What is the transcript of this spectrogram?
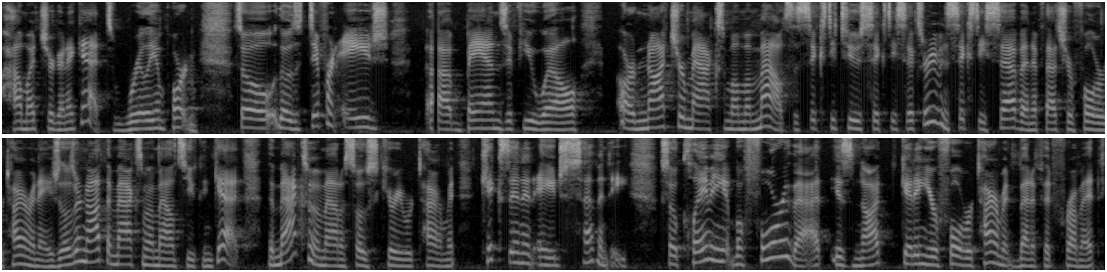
how much you're going to get. It's really important. So those different age uh, bands, if you will, are not your maximum amounts the 62 66 or even 67 if that's your full retirement age. Those are not the maximum amounts you can get. The maximum amount of social security retirement kicks in at age 70 so claiming it before that is not getting your full retirement benefit from it.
